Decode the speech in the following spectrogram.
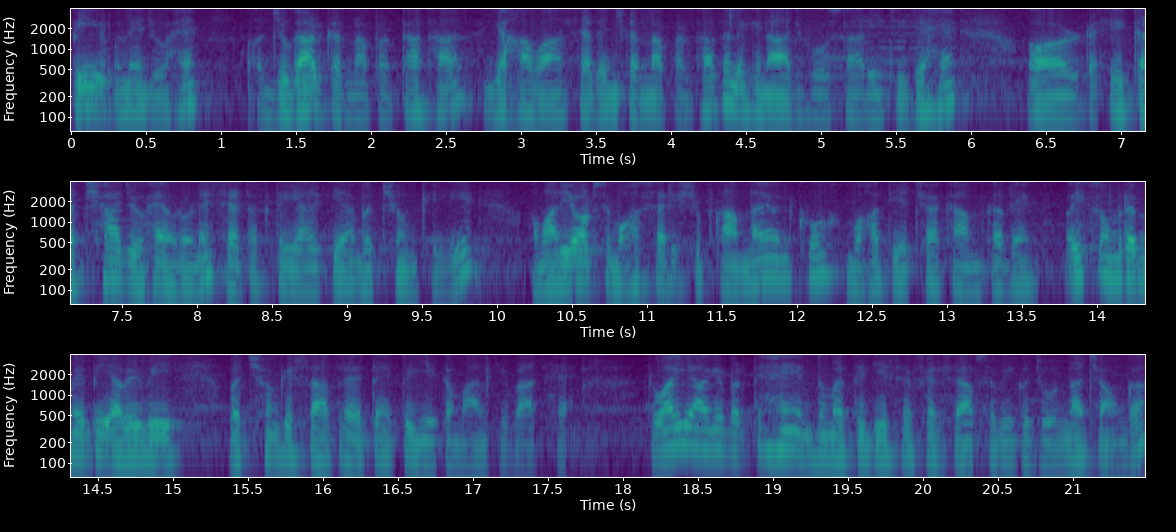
भी उन्हें जो है जुगाड़ करना पड़ता था। यहाँ वहाँ से अरेंज करना पड़ता था, लेकिन आज वो सारी चीज़ें हैं और एक अच्छा जो है उन्होंने सेटअप तैयार किया बच्चों के लिए। हमारी ओर से बहुत सारी शुभकामनाएँ उनको, बहुत ही अच्छा काम कर रहे हैं। इस उम्र में भी अभी भी बच्चों के साथ रहते हैं तो ये कमाल की बात है। तो आइए आगे बढ़ते हैं। इंदुमती जी से फिर से आप सभी को जोड़ना चाहूँगा।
